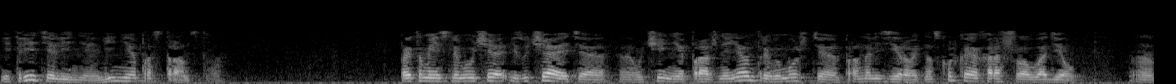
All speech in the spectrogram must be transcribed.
И третья линия – линия пространства. Поэтому, если вы изучаете э, учение Праджня Янтры, вы можете проанализировать, насколько я хорошо овладел э,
